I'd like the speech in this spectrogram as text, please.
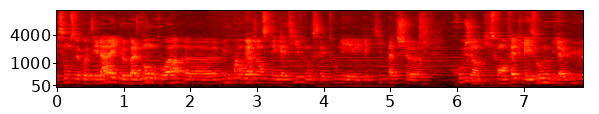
qui sont de ce côté-là. Et globalement on voit euh, une convergence négative, donc c'est tous les, petits patchs euh, rouges hein, qui sont en fait les zones où il y a eu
